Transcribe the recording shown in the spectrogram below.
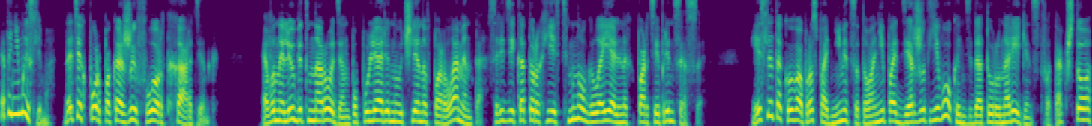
Это немыслимо, до тех пор, пока жив лорд Хардинг. Эвана любит в народе, он популярен у членов парламента, среди которых есть много лояльных к партии принцессы. Если такой вопрос поднимется, то они поддержат его кандидатуру на регенство, так что...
